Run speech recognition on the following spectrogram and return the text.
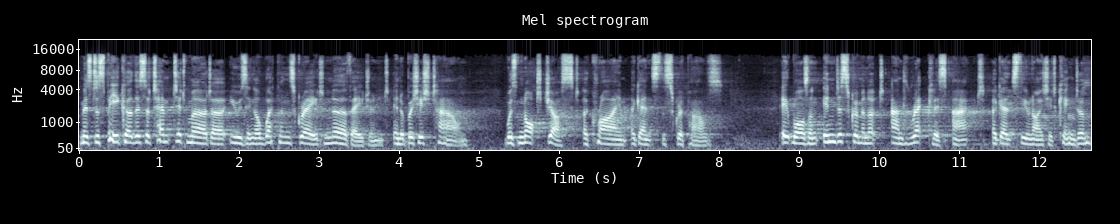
Mr. Speaker, this attempted murder using a weapons grade nerve agent in a British town was not just a crime against the Skripals. It was an indiscriminate and reckless act against the United Kingdom,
